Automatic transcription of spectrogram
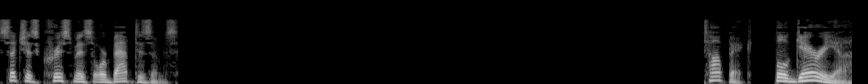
such as Christmas or baptisms. Bulgaria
